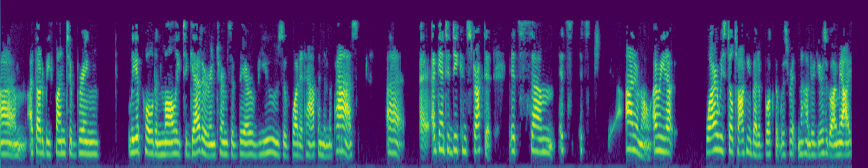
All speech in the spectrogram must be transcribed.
um, I thought it'd be fun to bring Leopold and Molly together in terms of their views of what had happened in the past. Uh, again, to deconstruct it, it's um, it's it's I don't know. I mean, uh, why are we still talking about a book that was written a hundred years ago? I mean, I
